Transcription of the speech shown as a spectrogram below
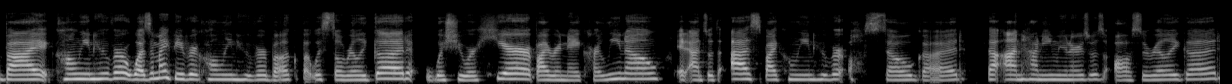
by Colleen Hoover wasn't my favorite Colleen Hoover book, but was still really good. Wish You Were Here by Renee Carlino. It Ends With Us by Colleen Hoover. Oh, so good. The Unhoneymooners was also really good.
